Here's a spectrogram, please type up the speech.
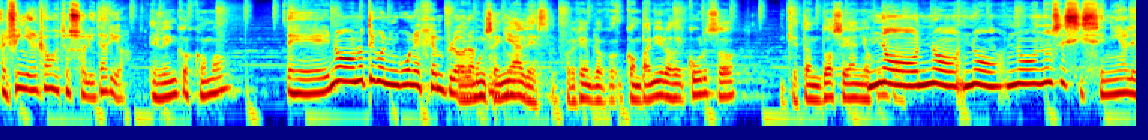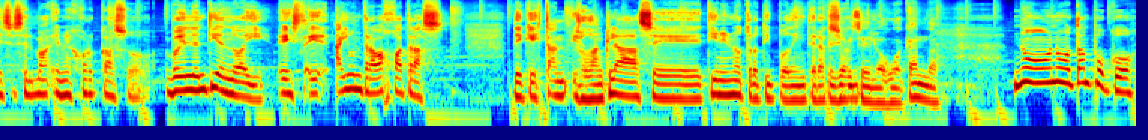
al fin y al cabo esto es solitario. Elencos como. Eh, no, no tengo ningún ejemplo. Como señales. Por ejemplo, co- compañeros de curso y que están 12 años juntos. No, no, no, no, no sé si señales es el, ma- el mejor caso. Porque lo entiendo ahí. Es, eh, hay un trabajo atrás de que están, ellos dan clase, tienen otro tipo de Que Yo interacción. qué sé, los Wakanda. No, no, tampoco.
